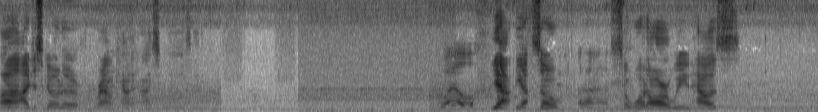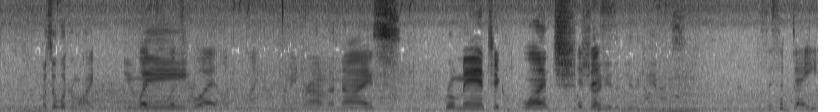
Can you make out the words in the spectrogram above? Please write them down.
Uh, I just go to Rowan County High School. Well. Yeah, yeah. So, Uh. so what are we? How's what's it looking like? You, What, me. what's what looking like? I mean, we're on a nice romantic lunch, Is showing this- you the view of the campus. Is this a date?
